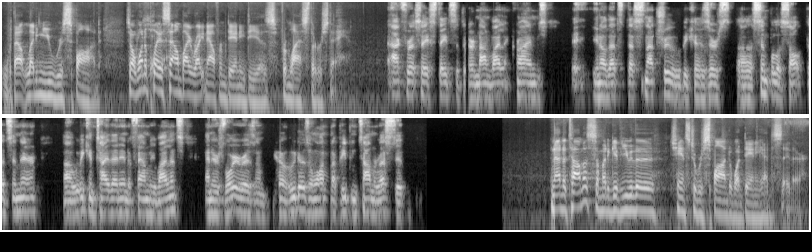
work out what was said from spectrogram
without letting you respond. So I want to play a soundbite right now from Danny Diaz from last Thursday. Act for SA states that there are nonviolent crimes you know that's that's not true because there's uh, simple assault that's in there. Uh, we can tie that into family violence, and there's voyeurism. You know, who doesn't want a peeping tom arrested? Ananda Thomas, I'm going to give you the chance to respond to what Danny had to say there.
